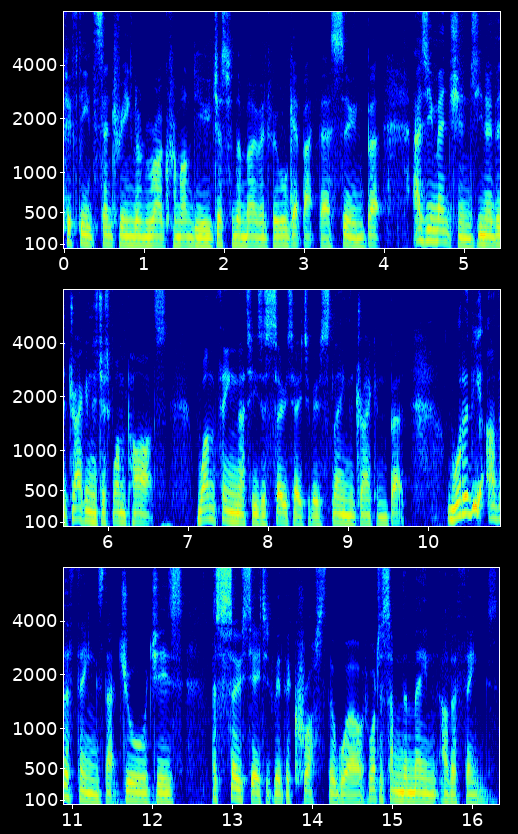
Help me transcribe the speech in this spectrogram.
15th century England rug from under you just for the moment. We will get back there soon. But as you mentioned, you know, the dragon is just one part, one thing that he's associated with slaying the dragon. But what are the other things that George is associated with across the world? What are some of the main other things?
